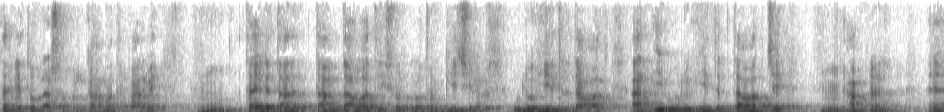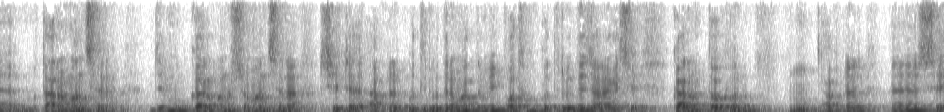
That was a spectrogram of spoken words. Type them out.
তাহলে তোমরা সফল কাম হতে পারবে তাইলে তার দাওয়াতই সর্বপ্রথম কি ছিল? উলুহিয়তের দাওয়াত। আর এই উলুহিয়তের দাওয়াত যে, হম, আপনার তারা মানছে না, যে, মুক্কার মানুষরা মানছে না, সেটা আপনার প্রতিরোধের মাধ্যমে, প্রথম প্রতিরোধে জানা গেছে। কারণ তখন আপনার সে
